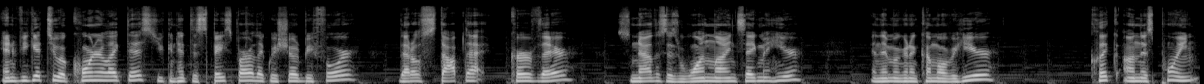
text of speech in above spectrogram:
And if you get to a corner like this, you can hit the spacebar like we showed before. That'll stop that curve there. So now this is one line segment here. And then we're going to come over here, click on this point,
